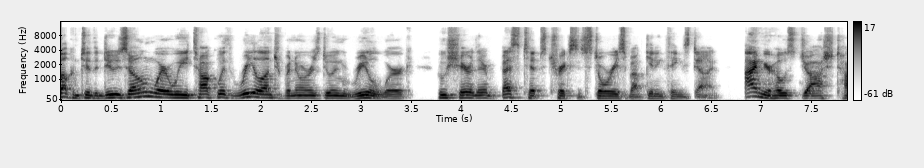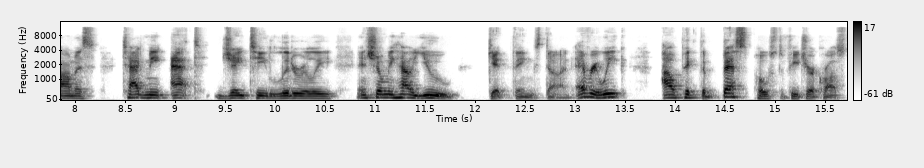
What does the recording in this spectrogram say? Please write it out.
Welcome to the Do Zone, where we talk with real entrepreneurs doing real work who share their best tips, tricks, and stories about getting things done. I'm your host, Josh Thomas. Tag me at JT Literally and show me how you get things done. Every week, I'll pick the best post to feature across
